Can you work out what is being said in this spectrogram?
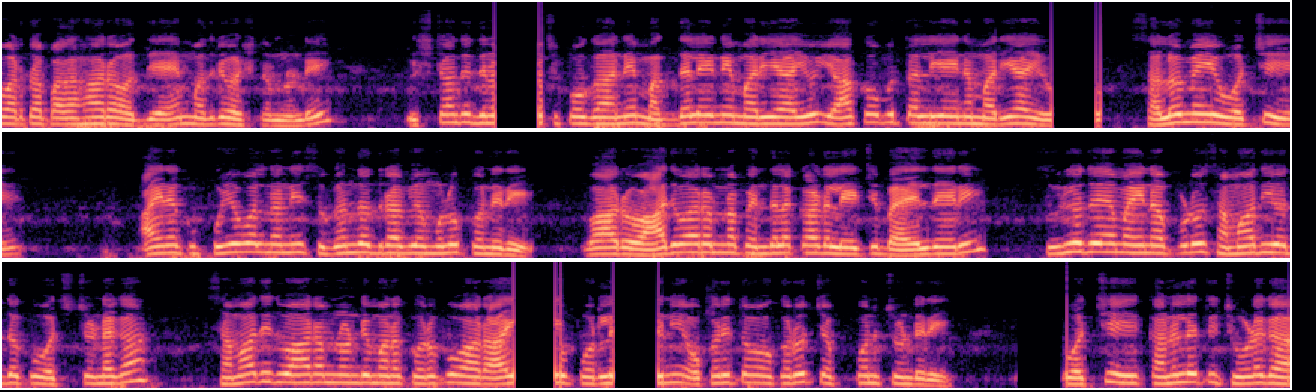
వార్త పదహారో అధ్యాయం మొదటి వచనం నుండి విశ్రాంతి దినం వచ్చిపోగానే మగ్ధలేని మరియాయు యాకోబు తల్లి అయిన మరియాయు సలోమేయు వచ్చి ఆయనకు పుయ్యవలనని సుగంధ ద్రవ్యములు కొనిరి. వారు ఆదివారం పెందలకాడ లేచి బయలుదేరి సూర్యోదయం అయినప్పుడు సమాధి యొద్దకు వచ్చుచుండగా సమాధి ద్వారం నుండి మన కొరకు ఆ రాయి పొర్లిని ఒకరితో ఒకరు చెప్పుకొనిచుండిరి. వచ్చి కనులెత్తి చూడగా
